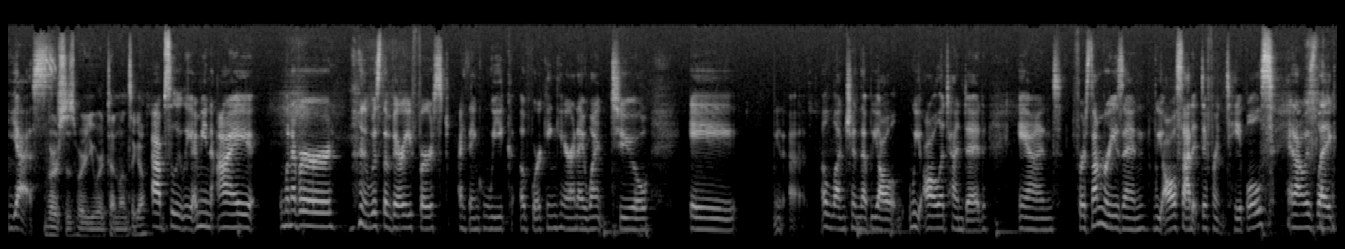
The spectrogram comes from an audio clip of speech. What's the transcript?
yes. versus where you were 10 months ago? Absolutely. I mean, I whenever it was the very first I think week of working here, and I went to a you know, a luncheon that we all we all attended, and for some reason we all sat at different tables, and I was like,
